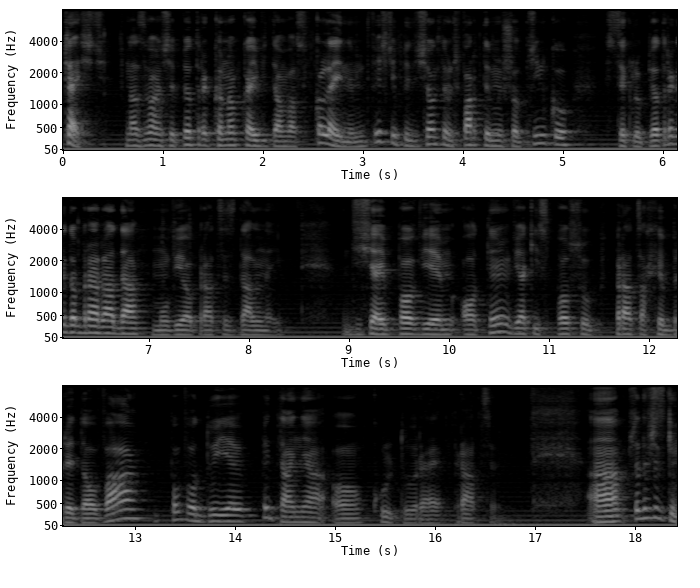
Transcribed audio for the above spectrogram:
Cześć, nazywam się Piotrek Konopka i witam Was w kolejnym 254 już odcinku z cyklu Piotrek Dobra Rada mówi o pracy zdalnej. Dzisiaj powiem o tym, w jaki sposób praca hybrydowa powoduje pytania o kulturę pracy. A przede wszystkim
